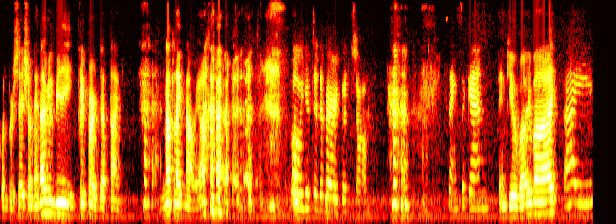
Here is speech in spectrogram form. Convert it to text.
conversation, and I will be prepared that time. Not like now, yeah. oh, you did a very good job. Thanks again. Thank you. Bye bye. Bye.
